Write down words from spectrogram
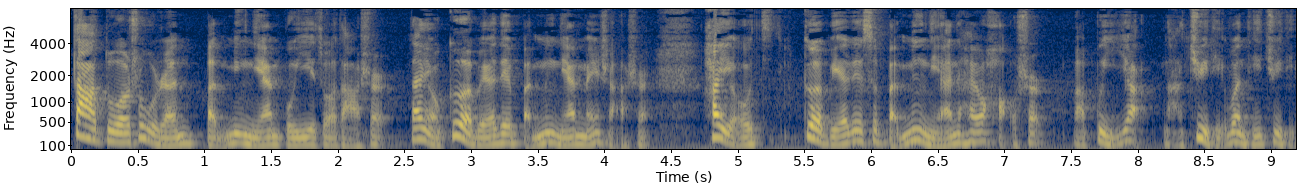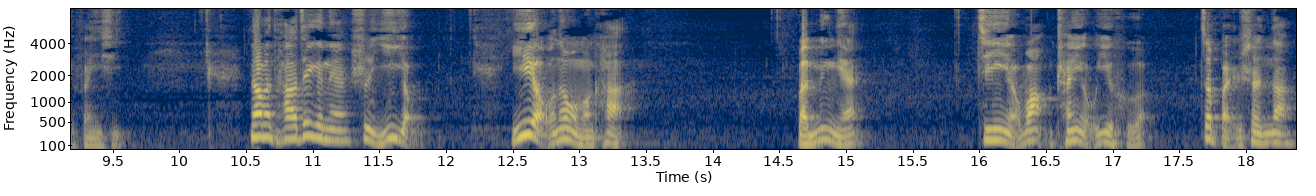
大多数人本命年不易做大事儿，但有个别的本命年没啥事儿，还有个别的是本命年的还有好事儿啊，不一样。那具体问题具体分析。那么他这个呢是乙酉，乙酉呢我们看本命年金也旺，辰酉一合，这本身呢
